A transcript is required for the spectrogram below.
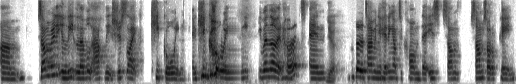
um some really elite level athletes just like keep going and keep going even though it hurts. And Yeah. most of the time when you're heading up to comp there is some some sort of pain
